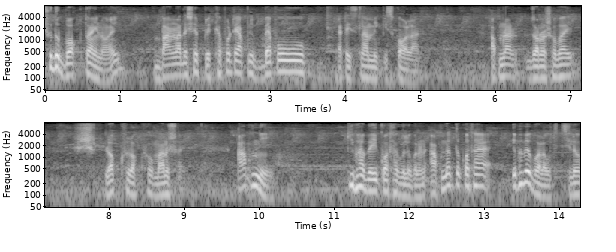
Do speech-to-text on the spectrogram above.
শুধু বক্তাই নয়, বাংলাদেশের প্রেক্ষাপটে আপনি ব্যাপক একটা ইসলামিক স্কলার। আপনার জনসভায় লক্ষ লক্ষ মানুষ হয়। আপনি কীভাবে এই কথাগুলো বলেন? আপনার তো কথা এভাবে বলা উচিত ছিল,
